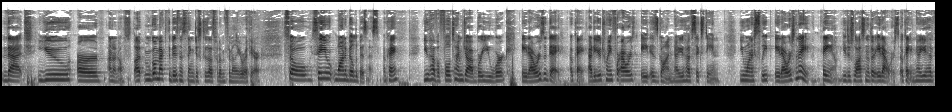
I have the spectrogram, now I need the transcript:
that you are I don't know. I'm going back to the business thing just cuz that's what I'm familiar with here. So, say you want to build a business, okay? You have a full time job where you work eight hours a day. Okay, out of your 24 hours, eight is gone. Now you have 16. You want to sleep eight hours a night. Bam, you just lost another eight hours. Okay, now you have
